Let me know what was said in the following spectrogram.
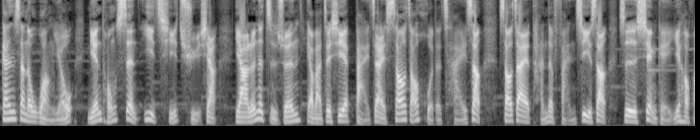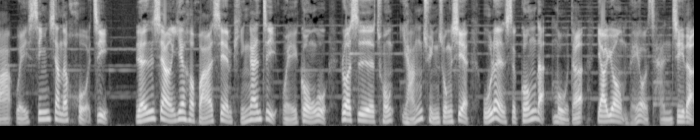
肝上的网油，连同肾一起取下。亚伦的子孙要把这些摆在烧着火的柴上，烧在坛的燔祭上，是献给耶和华为馨香的火祭。人向耶和华献平安祭为供物，若是从羊群中献，无论是公的母的，要用没有残疾的。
